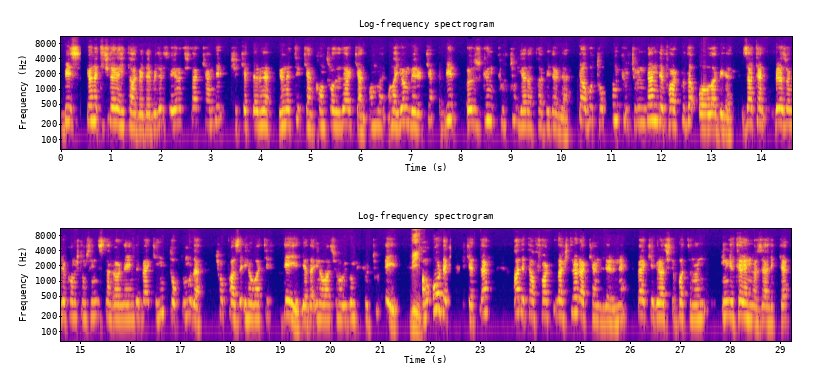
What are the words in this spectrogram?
Biz yöneticilere hitap edebiliriz ve yöneticiler kendi şirketlerini yönetirken, kontrol ederken, ona, ona yön verirken bir özgün kültür yaratabilirler. Ya bu toplum kültüründen de farklı da olabilir. Zaten biraz önce konuştuğumuz Hindistan örneğinde belki Hint toplumu da çok fazla inovatif değil ya da inovasyona uygun bir kültür değil. değil. Ama oradaki şirketler adeta farklılaştırarak kendilerini belki biraz işte Batı'nın, İngiltere'nin özellikle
